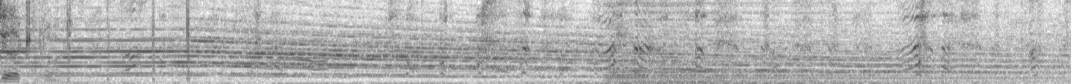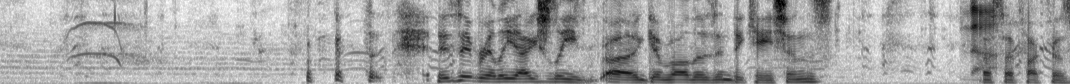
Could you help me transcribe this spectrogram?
you looking for? Is it really actually uh, give all those indications? No, Unless I fuck this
